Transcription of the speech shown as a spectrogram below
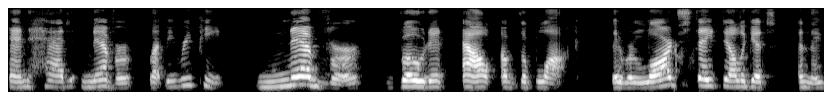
and had never, let me repeat, never voted out of the block. They were large state delegates and they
